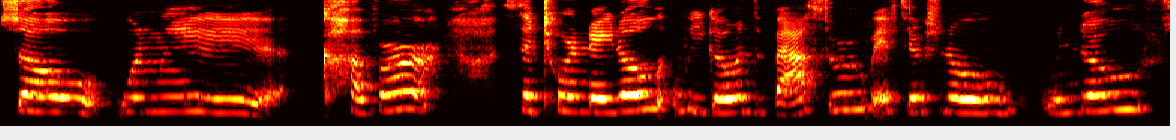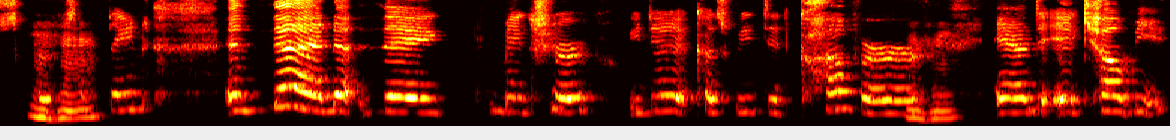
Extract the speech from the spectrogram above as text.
So when we cover the tornado, we go in the bathroom if there's no windows or Mhm. something. And then they make sure we did it because we did cover hmm and it kept me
